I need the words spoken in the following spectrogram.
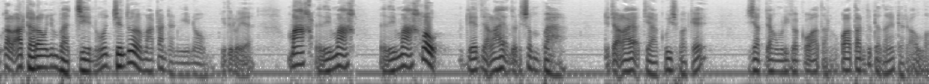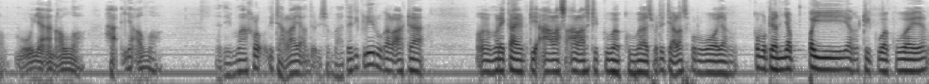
kalau ada orang menyembah jin oh jin itu makan dan minum. Gitu loh ya makhluk jadi makhluk jadi makhluk. Dia tidak layak untuk disembah. Tidak layak diakui sebagai zat yang memiliki kekuatan. Kekuatan itu datangnya dari Allah. Punyaan Allah. Haknya Allah. Jadi makhluk tidak layak untuk disembah. Jadi keliru kalau ada oh, mereka yang di alas-alas di gua-gua seperti di alas Purwo yang kemudian nyepi yang di gua-gua yang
